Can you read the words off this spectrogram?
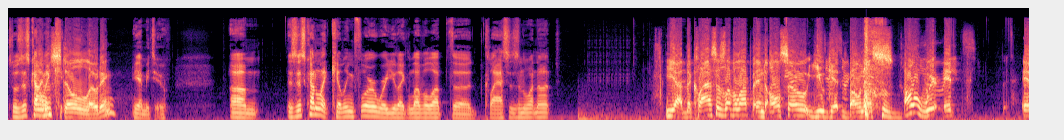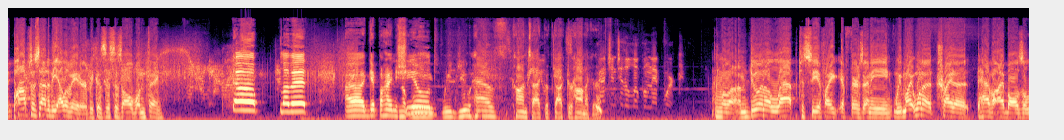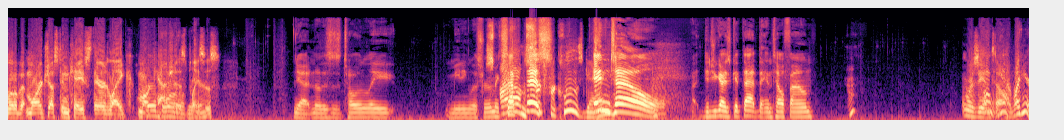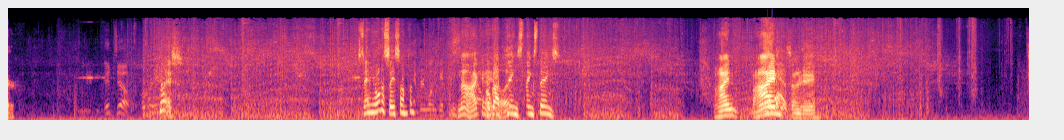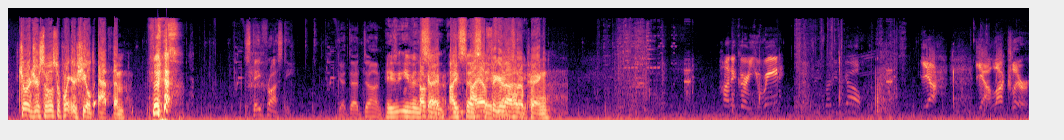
So is this kind of I'm like still loading. Yeah, me too. Um, is this kind of like Killing Floor, where you like level up the classes and whatnot? Yeah, the classes level up, and also you get bonus. Oh, we're it. It pops us out of the elevator because this is all one thing. Dope, love it. Uh, get behind No, shield. We, we do have contact with Dr. Honecker. Patch into the local network. Hold on, I'm doing a lap to see if I if there's any. We might want to try to have eyeballs a little bit more, just in case there's like more Whole door caches over here. places. Yeah, no, this is a totally meaningless room except out and search this for clues, gang. intel. Uh, Did you guys get that? The intel found. Where's the oh, intel? yeah, right here. Intel, over here. Nice. Sam, you want to say something? No, I can Oh handle god, it. things, things, things. Behind, behind. SMG. George, you're supposed to point your shield at them. Stay frosty. Get that done. He's even Okay, said. He I, says I have stay figured out how to ping. Honecker, you read? Yeah, yeah, a lot clearer.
